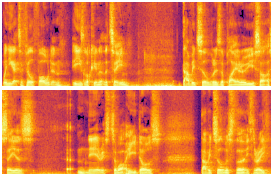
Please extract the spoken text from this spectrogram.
when you get to Phil Foden, he's looking at the team. David Silva is a player who you sort of see as nearest to what he does. David Silva's 33.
